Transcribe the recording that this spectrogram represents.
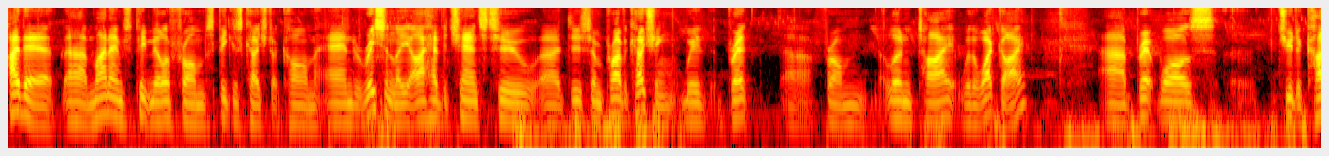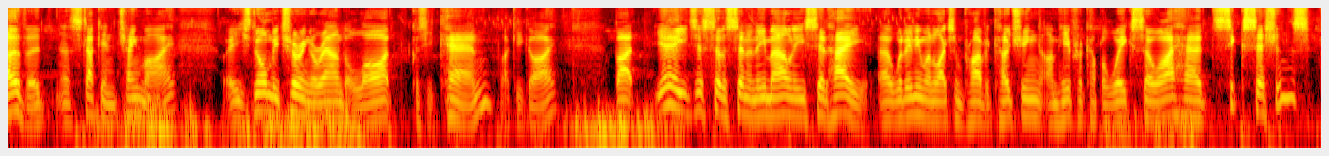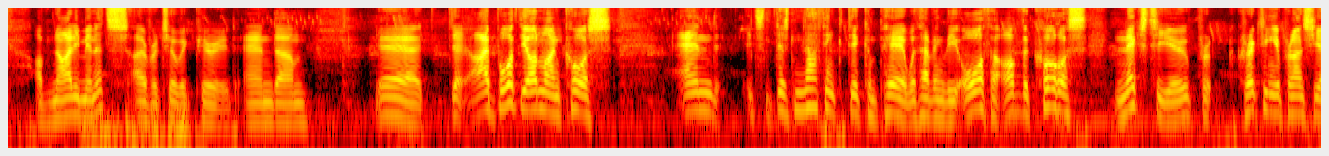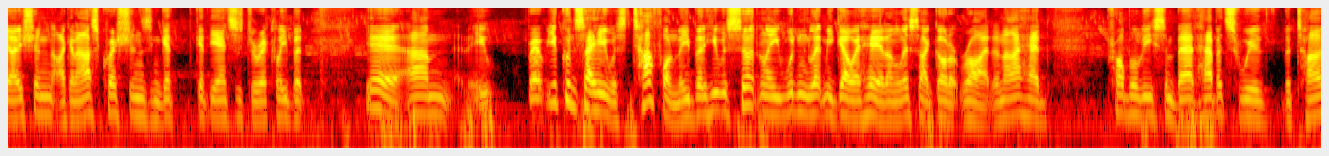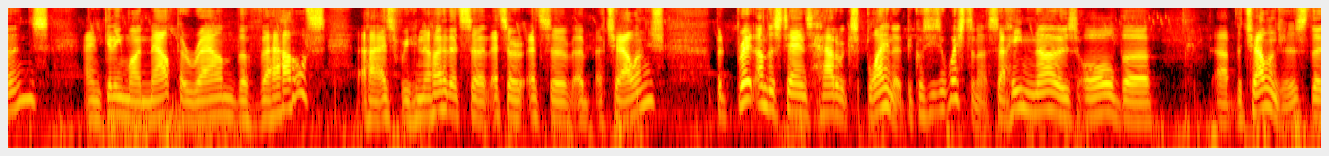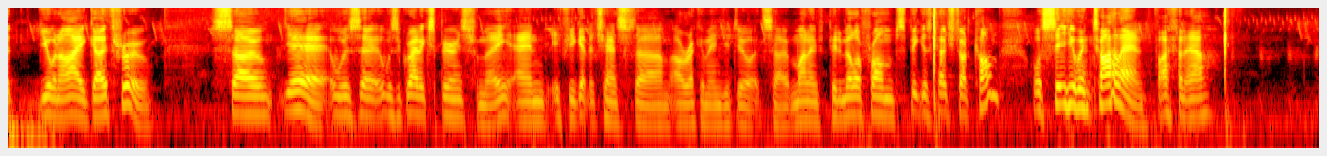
Hi there, uh, my name's Pete Miller from speakerscoach.com and recently I had the chance to uh, do some private coaching with Brett uh, from Learn Thai with a White Guy. Uh, Brett was, uh, due to COVID, uh, stuck in Chiang Mai. He's normally touring around a lot because he can, lucky guy. But yeah, he just sort of sent an email and he said, hey, would anyone like some private coaching? I'm here for a couple of weeks. So I had six sessions of 90 minutes over a two week period. And um, yeah, I bought the online course and it's, there's nothing to compare with having the author of the course next to you, correcting your pronunciation. I can ask questions and get, get the answers directly, but yeah, um, he, you couldn't say he was tough on me, but he was certainly wouldn't let me go ahead unless I got it right. And I had probably some bad habits with the tones and getting my mouth around the vowels. Uh, as we know, that's a, that's a, that's a, a challenge. But Brett understands how to explain it because he's a Westerner. So he knows all the, uh, the challenges that you and I go through. So yeah, it was, a, it was a great experience for me. And if you get the chance, um, I recommend you do it. So my name is Peter Miller from speakerscoach.com. We'll see you in Thailand. Bye for now.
